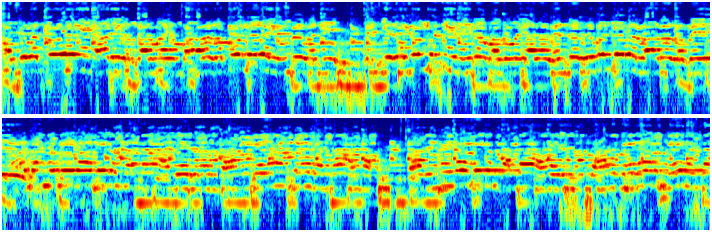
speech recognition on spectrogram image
பஞ்சவர்களை நாடிருந்தார் மயம் பாரத போர்களை உண்டு வண்டி செஞ்சிலை கொண்டு தீர மதுமையாக வென்றது வந்தவர் பாரதமே Thank you.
